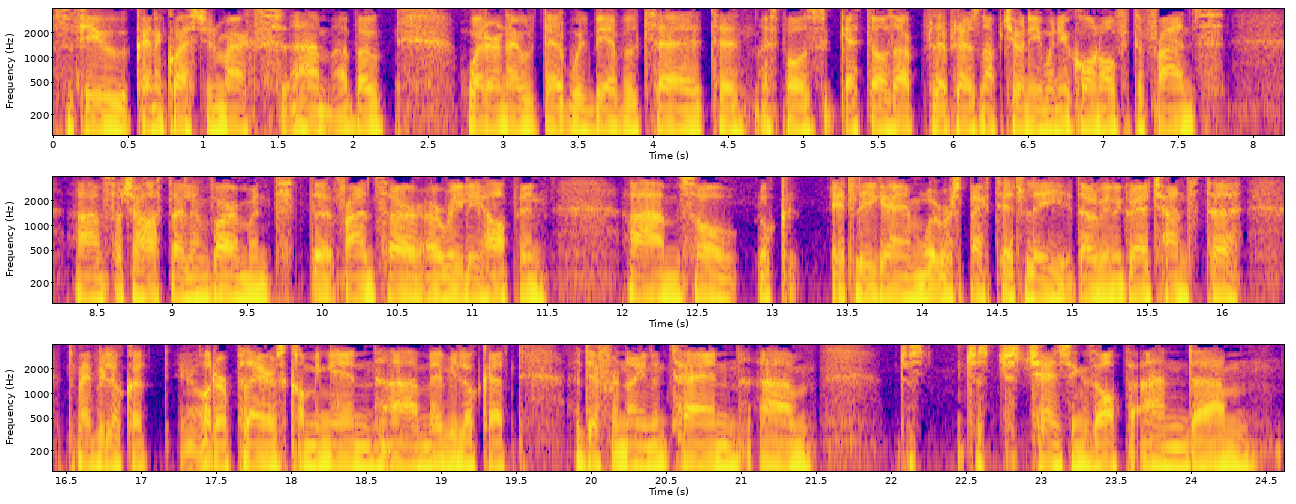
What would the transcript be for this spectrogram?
There's a few kind of question marks um, about whether or not that we'll be able to, to I suppose, get those players an opportunity when you're going over to France. Um, such a hostile environment that France are, are really hopping. Um, so look, Italy game with respect to Italy, that would have been a great chance to, to maybe look at other players coming in, uh, maybe look at a different nine and ten, um, just just just change things up. And um,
